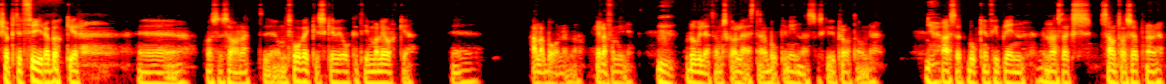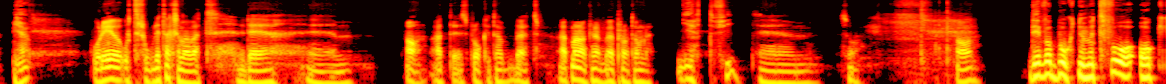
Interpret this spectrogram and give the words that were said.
köpte fyra böcker. Eh, och så sa han att eh, om två veckor ska vi åka till Mallorca. Eh, alla barnen och hela familjen. Mm. Och då vill jag att de ska ha läst den här boken innan så ska vi prata om det. Ja. Alltså att boken fick bli en, någon slags samtalsöppnare. Ja. Och det är jag otroligt tacksam över att det, ehm, ja, att språket har börjat, att man har kunnat börja prata om det. Jättefint. Ehm, så. Ja. Det var bok nummer två och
